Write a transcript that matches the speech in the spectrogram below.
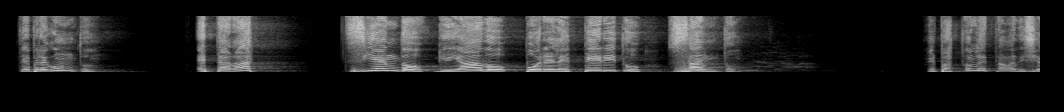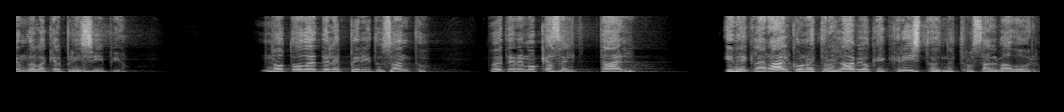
Te pregunto, ¿estarás siendo guiado por el Espíritu Santo? El pastor le estaba diciéndolo aquí al principio. No todo es del Espíritu Santo. Entonces tenemos que aceptar y declarar con nuestros labios que Cristo es nuestro Salvador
